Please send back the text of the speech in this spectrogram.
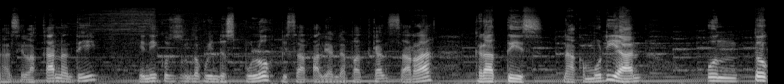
Nah, silahkan nanti ini khusus untuk Windows 10 bisa kalian dapatkan secara gratis. Nah, kemudian untuk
